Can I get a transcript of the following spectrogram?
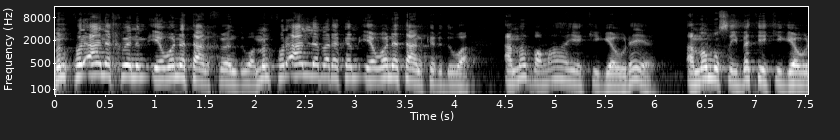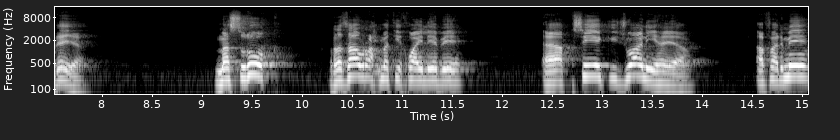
من قورئان ئەخوێنم ئێوە نەتان خوێندووە من قورئان لەبەرەکەم ئێوە نەتان کردووە ئەمە بەڵایەکی گەورەیە ئەمە موسیبەتێکی گەورەیە مەسروق ڕەزا و ڕەحمەتی خوای لێ بێ قسەیەکی جوانی هەیە أفرمي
